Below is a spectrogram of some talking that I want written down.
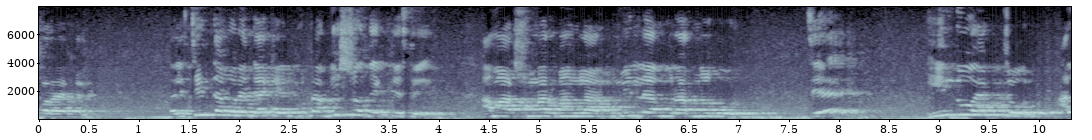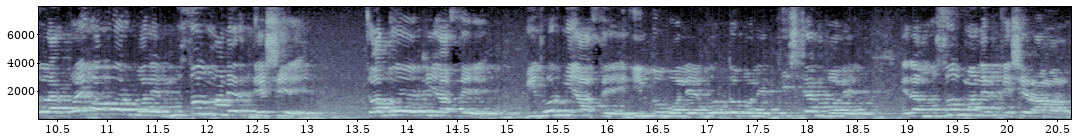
সরায় ফেলে? তাহলে চিন্তা করে দেখেন, গোটা বিশ্ব দেখতেছে, আমার সোনার বাংলা কুমিল্লা মুরাদনগর, যে হিন্দু একজন, আল্লাহর পয়গম্বর বলেন, মুসলমানের দেশে যত কি আছে বিধর্মী আছে, হিন্দু বলে, বৌদ্ধ বলে, খ্রিস্টান বলে, এরা মুসলমানের দেশের আমানত।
